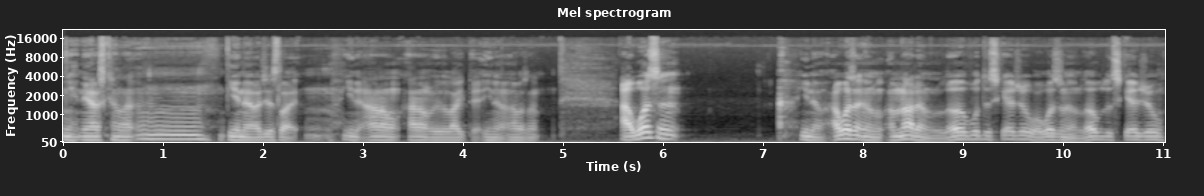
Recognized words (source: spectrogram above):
you know, I was kind of like, mm. you know, just like, you know, I don't I don't really like that. You know, I wasn't, I wasn't, you know, I wasn't. In, I'm not in love with the schedule. I wasn't in love with the schedule.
